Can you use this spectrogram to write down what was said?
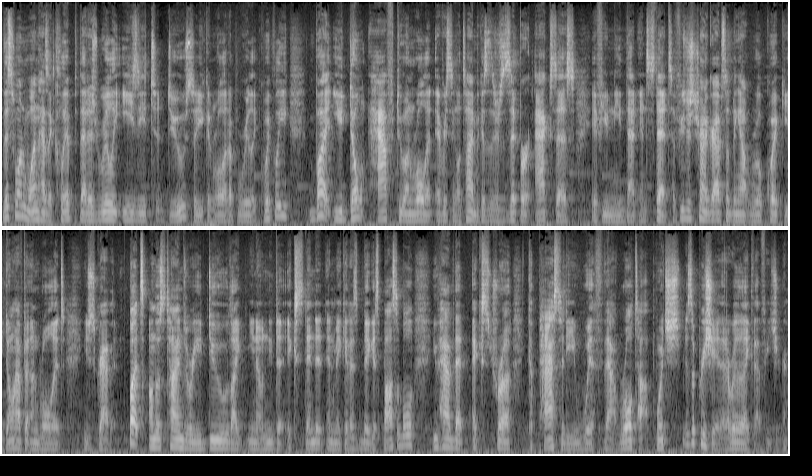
this one, one has a clip that is really easy to do so you can roll it up really quickly, but you don't have to unroll it every single time because there's zipper access if you need that instead. So if you're just trying to grab something out real quick, you don't have to unroll it, you just grab it. But on those times where you do like, you know, need to extend it and make it as big as possible, you have that extra capacity with that roll top, which is appreciated. I really like that feature.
